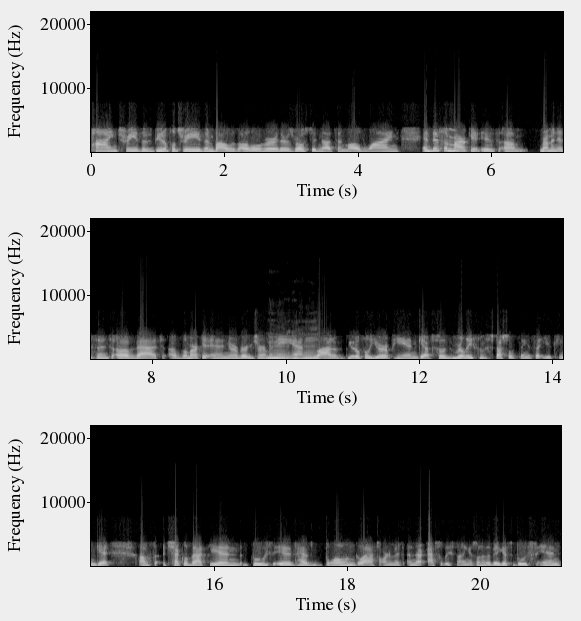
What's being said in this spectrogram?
pine trees. There's beautiful trees and boughs all over. There's roasted nuts and mulled wine. And this market is um, reminiscent of that of the market in Nuremberg, Germany, mm-hmm. and a lot of beautiful European gifts. So really some special things that you can get. Um, Czechoslovakian booth is has blown glass ornaments, and they're absolutely stunning. It's one of the biggest booths in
